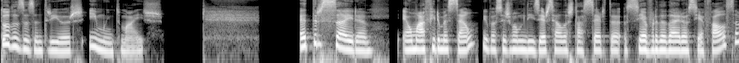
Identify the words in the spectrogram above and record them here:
todas as anteriores e muito mais. A terceira é uma afirmação e vocês vão me dizer se ela está certa, se é verdadeira ou se é falsa.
